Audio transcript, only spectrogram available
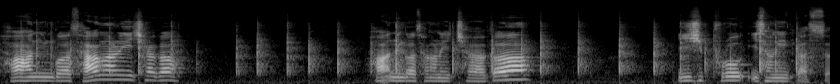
하한과 상한의 차가 하한과 상한의 차가 20% 이상인 가스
